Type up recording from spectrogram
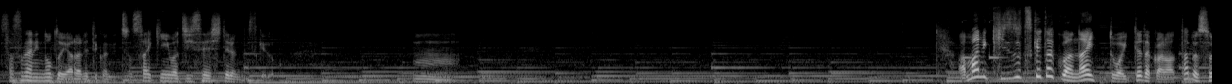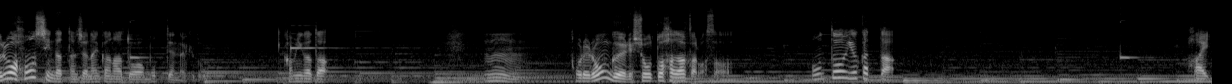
さすがに喉やられてくんでちょっと最近は自制してるんですけど。うん。あまり傷つけたくはないとは言ってたから多分それは本心だったんじゃないかなとは思ってんだけど。髪型。うん。俺ロングよりショート派だからさ。本当？よかった。はい。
